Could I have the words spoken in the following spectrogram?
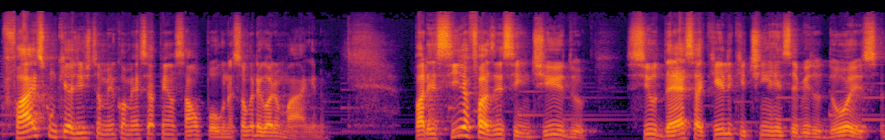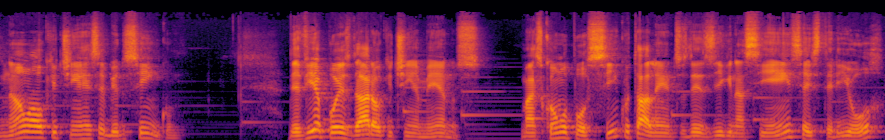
faz com que a gente também comece a pensar um pouco, né? São Gregório Magno. Parecia fazer sentido se o desse aquele que tinha recebido dois, não ao que tinha recebido cinco. Devia, pois, dar ao que tinha menos, mas como por cinco talentos designa a ciência exterior,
